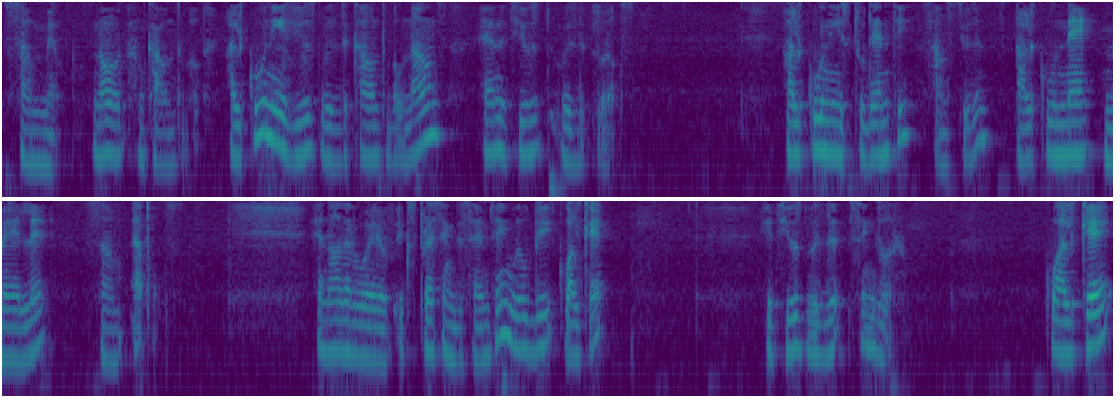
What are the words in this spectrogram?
some milk, no uncountable. Alcuni is used with the countable nouns and it's used with the plurals. Alcuni studenti, some students. Alcune mele, some apples. Another way of expressing the same thing will be qualche it's used with the singular. Qualche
